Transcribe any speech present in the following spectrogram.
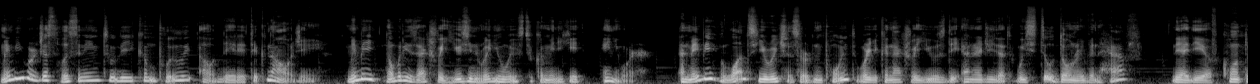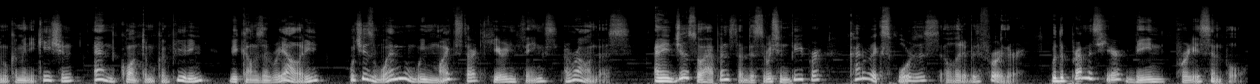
Maybe we're just listening to the completely outdated technology. Maybe nobody's actually using radio waves to communicate anywhere. And maybe once you reach a certain point where you can actually use the energy that we still don't even have, the idea of quantum communication and quantum computing becomes a reality, which is when we might start hearing things around us. And it just so happens that this recent paper kind of explores this a little bit further, with the premise here being pretty simple.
